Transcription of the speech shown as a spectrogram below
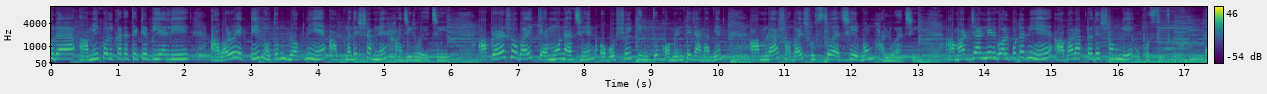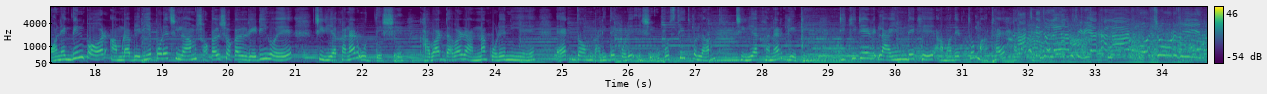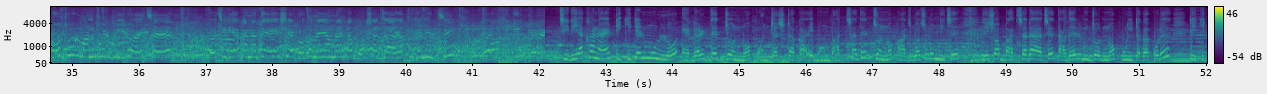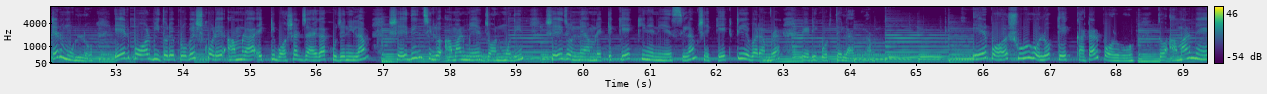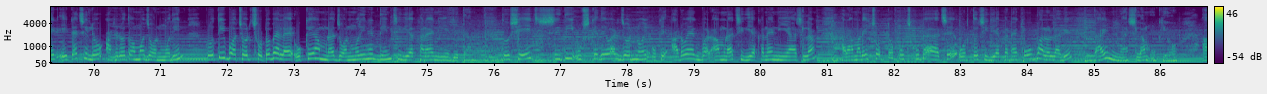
বন্ধুরা, আমি কলকাতা থেকে পিয়ালি। আবারও একটি নতুন ব্লগ নিয়ে আপনাদের সামনে হাজির হয়েছি। আপনারা সবাই কেমন আছেন? অবশ্যই কিন্তু কমেন্টে জানাবেন। আমরা সবাই সুস্থ আছি এবং ভালো আছি। আমার জার্নির গল্পটা নিয়ে আবার আপনাদের সঙ্গে উপস্থিত হলাম। অনেক দিন পর আমরা বেরিয়ে পড়েছিলাম সকাল সকাল রেডি হয়ে চিড়িয়াখানার উদ্দেশ্যে। খাবার দাবার রান্না করে নিয়ে একদম গাড়িতে করে এসে উপস্থিত হলাম চিড়িয়াখানার গেটে টিকিটের লাইন দেখে আমাদের তো মাথায় হাত আজকে চলে এলাম চিড়িয়াখানার প্রচুর ভিড় প্রচুর মানুষের ভিড় হয়েছে। তো চিড়িয়াখানাতে এসে চিড়িয়াখানায় টিকিটের মূল্য অ্যাডাল্টদের জন্য পঞ্চাশ টাকা এবং বাচ্চাদের জন্য পাঁচ বছরের নিচে যেসব বাচ্চারা আছে তাদের জন্য কুড়ি টাকা করে টিকিটের মূল্য। এরপর ভিতরে প্রবেশ করে আমরা একটি বসার জায়গা খুঁজে নিলাম। সেই দিন ছিল আমার মেয়ের জন্মদিন। সেই জন্য আমরা একটি কেক কিনে নিয়ে এসেছিলাম। সেই কেকটি এবার আমরা রেডি করতে লাগলাম। এরপর শুরু হলো কেক কাটার পর্ব। তো আমার মেয়ের এটা ছিল আঠেরোতম জন্মদিন। প্রতি বছর ছোটবেলায় ওকে আমরা জন্মদিনের দিন চিড়িয়াখানায় নিয়ে যেতাম। তো সেই স্মৃতি উস্কে দেওয়ার জন্যই ওকে আরও একবার আমরা চিড়িয়াখানায় নিয়ে আসলাম। আর আমার এই ছোট্ট পুচকুটা আছে, ওর তো চিড়িয়াখানায় খুব ভালো লাগে, তাই নিয়ে আসলাম ওকেও।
